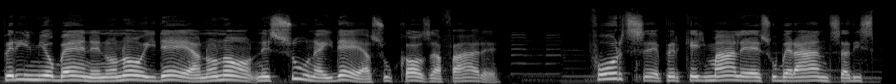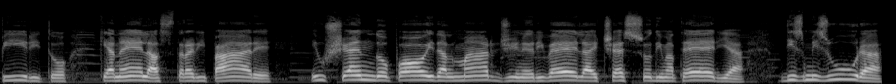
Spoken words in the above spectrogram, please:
per il mio bene non ho idea, non ho nessuna idea su cosa fare? Forse perché il male è esuberanza di spirito che anela a straripare e uscendo poi dal margine rivela eccesso di materia, dismisura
